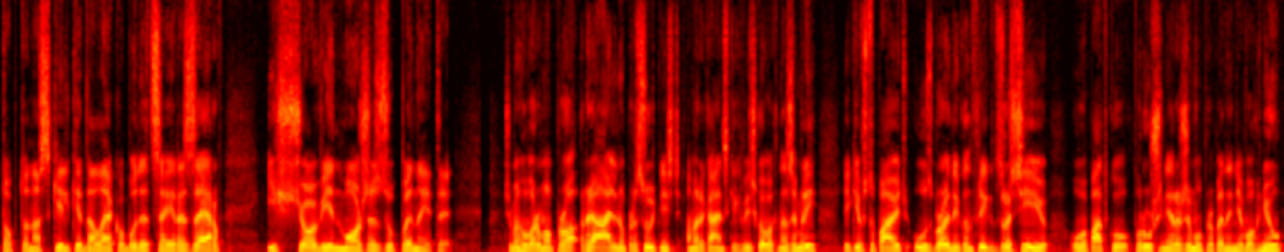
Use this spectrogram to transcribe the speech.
тобто наскільки далеко буде цей резерв, і що він може зупинити? Чи ми говоримо про реальну присутність американських військових на землі, які вступають у збройний конфлікт з Росією у випадку порушення режиму припинення вогню?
